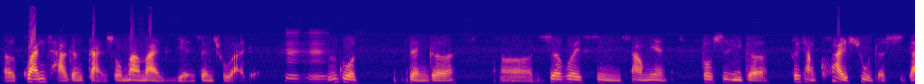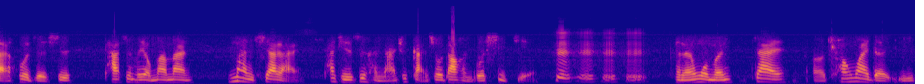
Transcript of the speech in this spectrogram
呃观察跟感受慢慢延伸出来的。嗯哼。如果整个呃社会性上面都是一个非常快速的时代，或者是它是没有慢慢慢下来，它其实是很难去感受到很多细节。嗯嗯嗯嗯，可能我们在呃窗外的一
